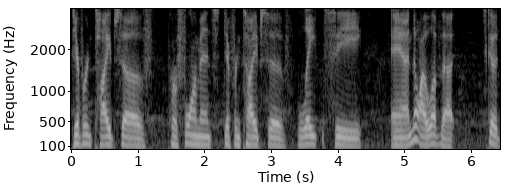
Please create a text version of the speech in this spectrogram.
different types of performance, different types of latency. And no, I love that. It's good.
